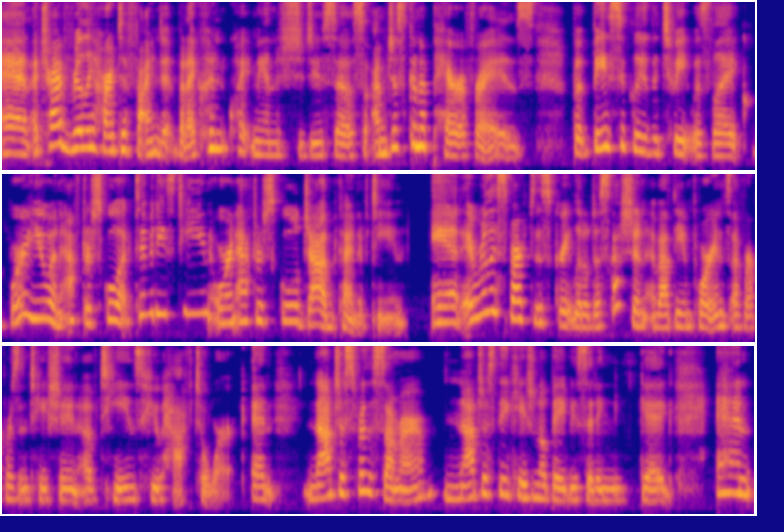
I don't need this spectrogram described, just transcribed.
And I tried really hard to find it, but I couldn't quite manage to do so. So I'm just going to paraphrase. But basically, the tweet was like, Were you an after school activities teen or an after school job kind of teen? And it really sparked this great little discussion about the importance of representation of teens who have to work. And not just for the summer, not just the occasional babysitting gig, and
